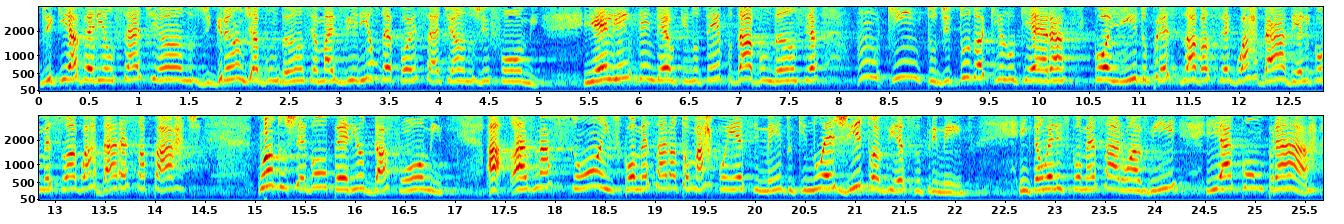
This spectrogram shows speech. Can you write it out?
de que haveriam sete anos de grande abundância, mas viriam depois sete anos de fome. E ele entendeu que no tempo da abundância, um quinto de tudo aquilo que era colhido precisava ser guardado, e ele começou a guardar essa parte. Quando chegou o período da fome, a, as nações começaram a tomar conhecimento que no Egito havia suprimento. Então eles começaram a vir e a comprar.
